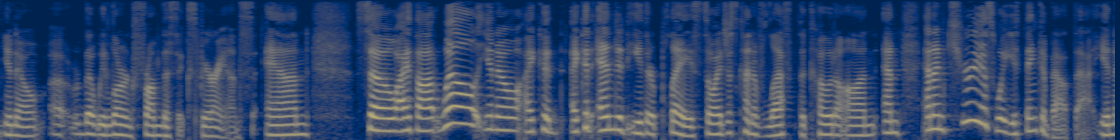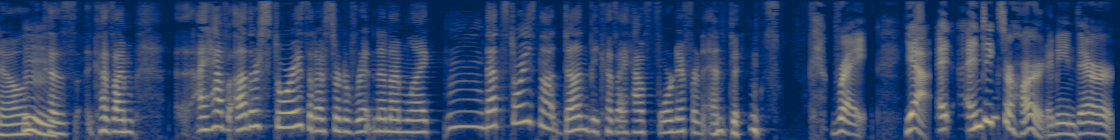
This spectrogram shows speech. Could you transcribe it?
you know, uh, that we learned from this experience. And so I thought, well, you know, I could I could end it either place. So I just kind of left the coda on. And and I'm curious what you think about that, you know, because mm. because I'm I have other stories that I've sort of written and I'm like, mm, that story's not done because I have four different endings. Right. Yeah. endings are hard. I mean, they're,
